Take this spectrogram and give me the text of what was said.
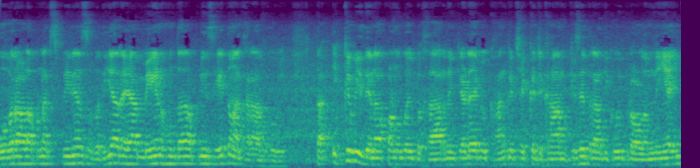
ਓਵਰਆਲ ਆਪਣਾ ਐਕਸਪੀਰੀਅੰਸ ਵਧੀਆ ਰਿਹਾ। ਮੇਨ ਹੁੰਦਾ ਆਪਣੀ ਸਿਹਤ ਨਾ ਖਰਾਬ ਹੋਵੇ। ਤਾਂ ਇੱਕ ਵੀ ਦਿਨ ਆਪਾਂ ਨੂੰ ਕੋਈ ਬੁਖਾਰ ਨਹੀਂ ਚੜਿਆ, ਕੋਈ ਖੰਘ, ਛਿੱਕ, ਜ਼ੁਕਾਮ, ਕਿਸੇ ਤਰ੍ਹਾਂ ਦੀ ਕੋਈ ਪ੍ਰੋਬਲਮ ਨਹੀਂ ਆਈ।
